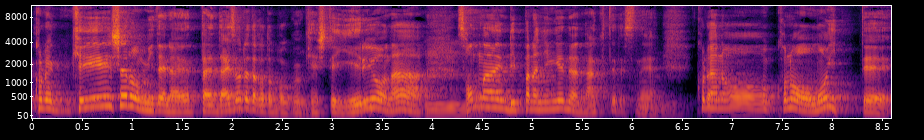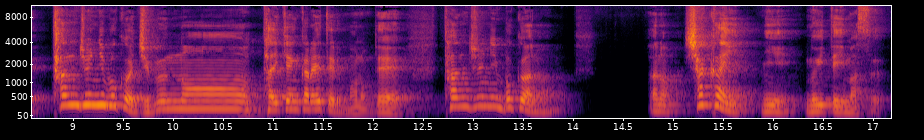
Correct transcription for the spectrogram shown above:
これ、経営者論みたいな大大それたことを僕決して言えるような、うん。そんな立派な人間ではなくてですね、うん。これあの、この思いって、単純に僕は自分の体験から得てるもので、単純に僕はあの、あの、社会に向いています。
